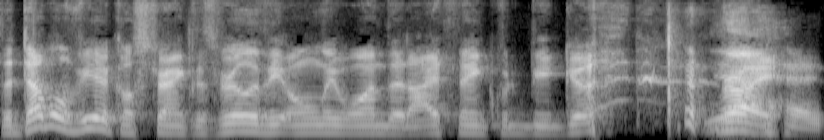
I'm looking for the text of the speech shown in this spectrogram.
The double vehicle strength is really the only one that i think would be good Yeah. Right. Hey,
